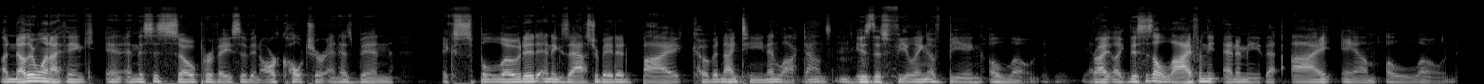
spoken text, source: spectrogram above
another one I think, and, and this is so pervasive in our culture and has been exploded and exacerbated by COVID 19 and lockdowns, mm-hmm. is this feeling of being alone, right? Like, this is a lie from the enemy that I am alone.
